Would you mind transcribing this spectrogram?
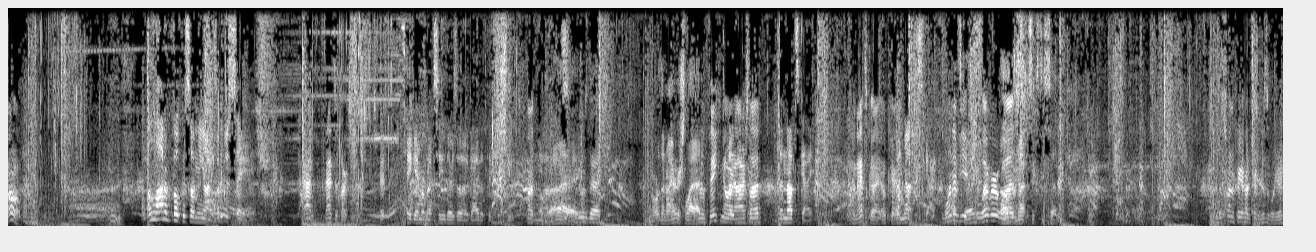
oh. A lot of focus on the eyes. I'm just saying. That, that's a hard to match. Okay. Hey, Gamer Mexi, there's a guy that thinks you're cute. Oh, Right, Who's that? Northern Irish oh, lad. thank you, Northern Irish lad. The nuts guy. The nuts guy. Okay. The nuts guy. One of you, guy? whoever it was. Oh, was, nut sixty-seven. I'm just trying to figure out how to turn invisible here.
